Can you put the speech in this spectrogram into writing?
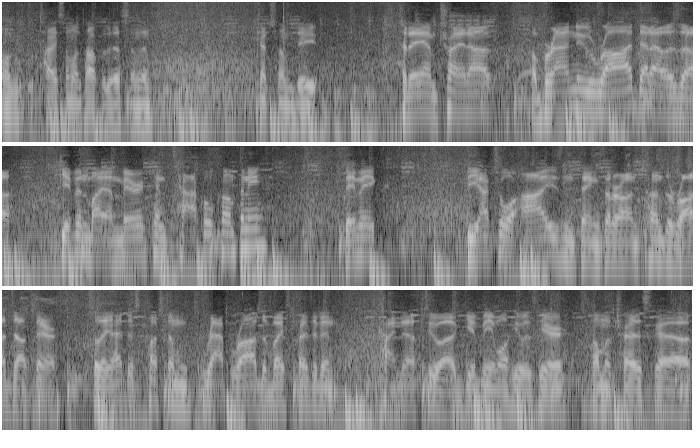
I'll tie some on top of this and then catch some bait. Today I'm trying out a brand new rod that I was uh, given by American Tackle Company. They make the actual eyes and things that are on tons of rods out there. So they had this custom wrap rod the vice president kind enough to uh, give me while he was here. So I'm gonna try this guy out.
